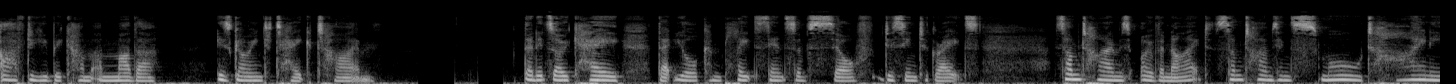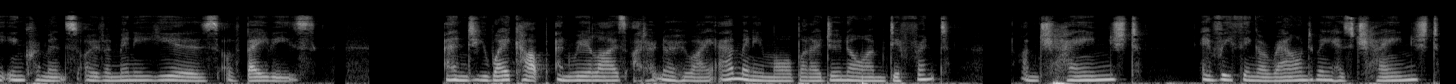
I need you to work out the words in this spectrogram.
after you become a mother is going to take time. That it's okay that your complete sense of self disintegrates, sometimes overnight, sometimes in small, tiny increments over many years of babies and you wake up and realize, I don't know who I am anymore, but I do know I'm different. I'm changed. Everything around me has changed,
